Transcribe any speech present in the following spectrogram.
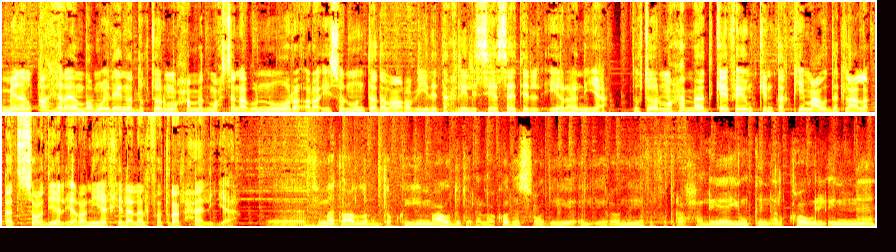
من القاهرة ينضم إلينا الدكتور محمد محسن أبو النور رئيس المنتدى العربي لتحليل السياسات الإيرانية دكتور محمد كيف يمكن تقييم عودة العلاقات السعودية الإيرانية خلال الفترة الحالية؟ آه، فيما يتعلق بتقييم عودة العلاقات السعودية الإيرانية في الفترة الحالية يمكن القول آه،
